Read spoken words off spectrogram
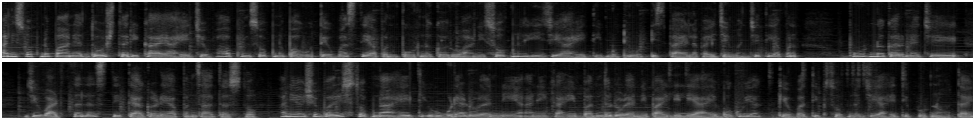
आणि स्वप्न पाहण्यात दोष तरी काय आहे? जेव्हा आपण स्वप्न पाहू तेव्हाच ते आपण पूर्ण करू. आणि स्वप्न ही जी आहे ती मोठी मोठीच पाहायला पाहिजे. म्हणजे ती आपण पूर्ण करण्याची जी वाटचाल असते त्याकडे आपण जात असतो. आणि अशी बरीच स्वप्न आहे ती उघड्या डोळ्यांनी आणि काही बंद डोळ्यांनी पाहिलेली आहे. बघूया केव्हा ती स्वप्न जी आहे ती पूर्ण होत आहे.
